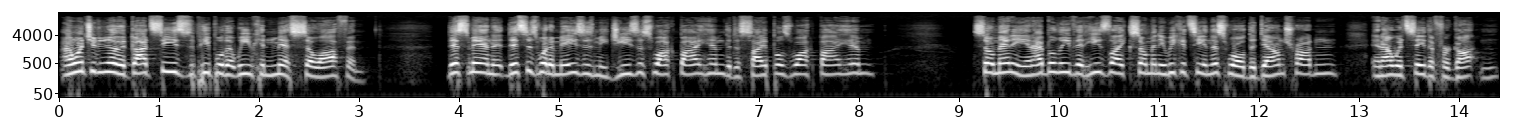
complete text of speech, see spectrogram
I want you to know that God sees the people that we can miss so often. This man, this is what amazes me. Jesus walked by him, the disciples walked by him. So many, and I believe that he's like so many we could see in this world the downtrodden, and I would say the forgotten.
